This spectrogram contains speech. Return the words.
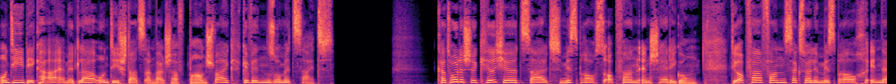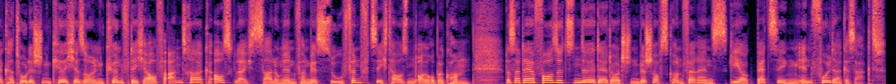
Und die BKA-Ermittler und die Staatsanwaltschaft Braunschweig gewinnen somit Zeit. Katholische Kirche zahlt Missbrauchsopfern Entschädigung. Die Opfer von sexuellem Missbrauch in der katholischen Kirche sollen künftig auf Antrag Ausgleichszahlungen von bis zu 50.000 Euro bekommen. Das hat der Vorsitzende der Deutschen Bischofskonferenz Georg Betzing in Fulda gesagt.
